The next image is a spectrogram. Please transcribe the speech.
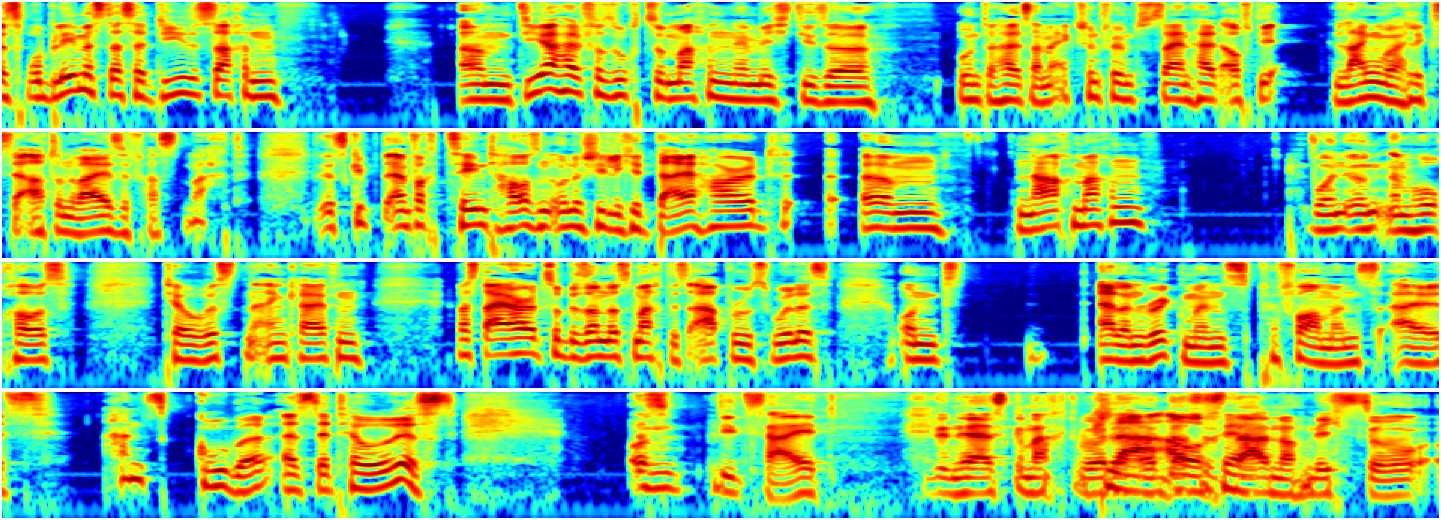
Das Problem ist, dass er diese Sachen, ähm, die er halt versucht zu machen, nämlich dieser unterhaltsame Actionfilm zu sein, halt auf die langweiligste Art und Weise fast macht. Es gibt einfach 10.000 unterschiedliche Die Hard ähm, Nachmachen wo in irgendeinem Hochhaus Terroristen eingreifen. Was Die Hard so besonders macht, ist A. Bruce Willis und Alan Rickmans Performance als Hans Gruber, als der Terrorist. Und die Zeit, in der es gemacht wurde. Klar, und dass auch, es ja. da noch nicht so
